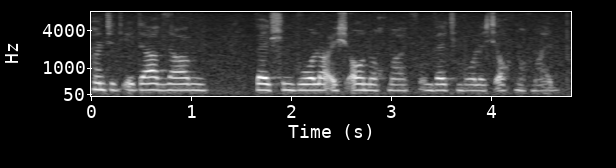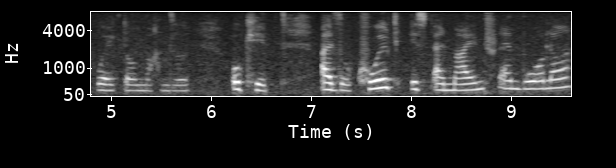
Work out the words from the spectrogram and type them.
könntet ihr da sagen, welchen Brawler ich auch noch mal, von welchem Brawler ich auch noch mal ein Breakdown machen soll. Okay, also Kult ist ein Meilenstein-Brawler,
